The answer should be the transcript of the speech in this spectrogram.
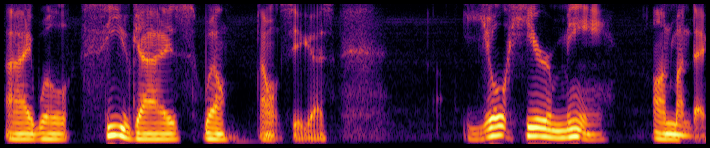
I will see you guys. Well, I won't see you guys. You'll hear me on Monday.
